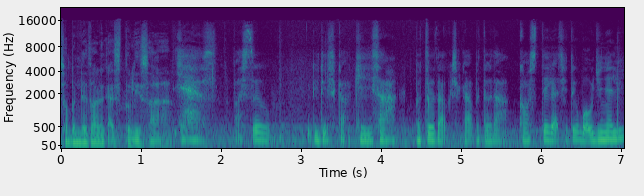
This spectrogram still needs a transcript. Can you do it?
So benda tu ada kat situ Lisa? Yes. Lepas tu Dia cakap Okay Lisa Betul tak aku cakap? Betul tak? Kau stay kat situ Buat uji nyali?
